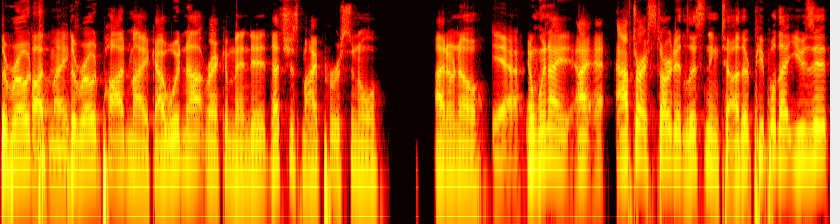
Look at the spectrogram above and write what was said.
the Rode pod mic? The Rode Pod mic. I would not recommend it. That's just my personal. I don't know. Yeah. And when I, I after I started listening to other people that use it,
